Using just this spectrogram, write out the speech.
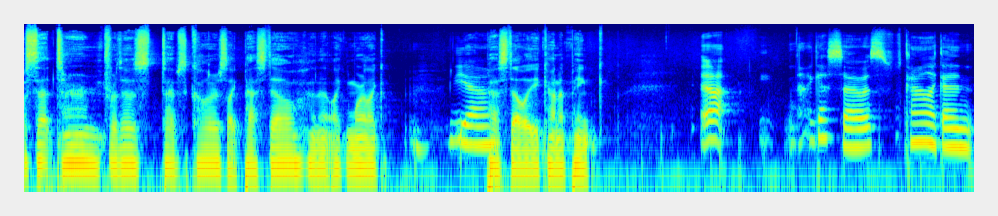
what's that term for those types of colors? Like pastel and it like more like Yeah. pastel-y kind of pink. Yeah, I guess so. It's kind of like a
